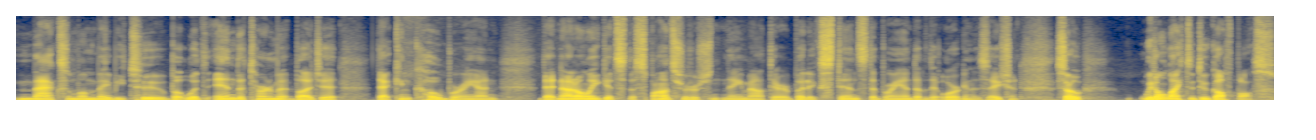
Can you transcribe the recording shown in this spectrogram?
maximum maybe two, but within the tournament budget that can co-brand that not only gets the sponsor's name out there, but extends the brand of the organization. So we don't like to do golf balls.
